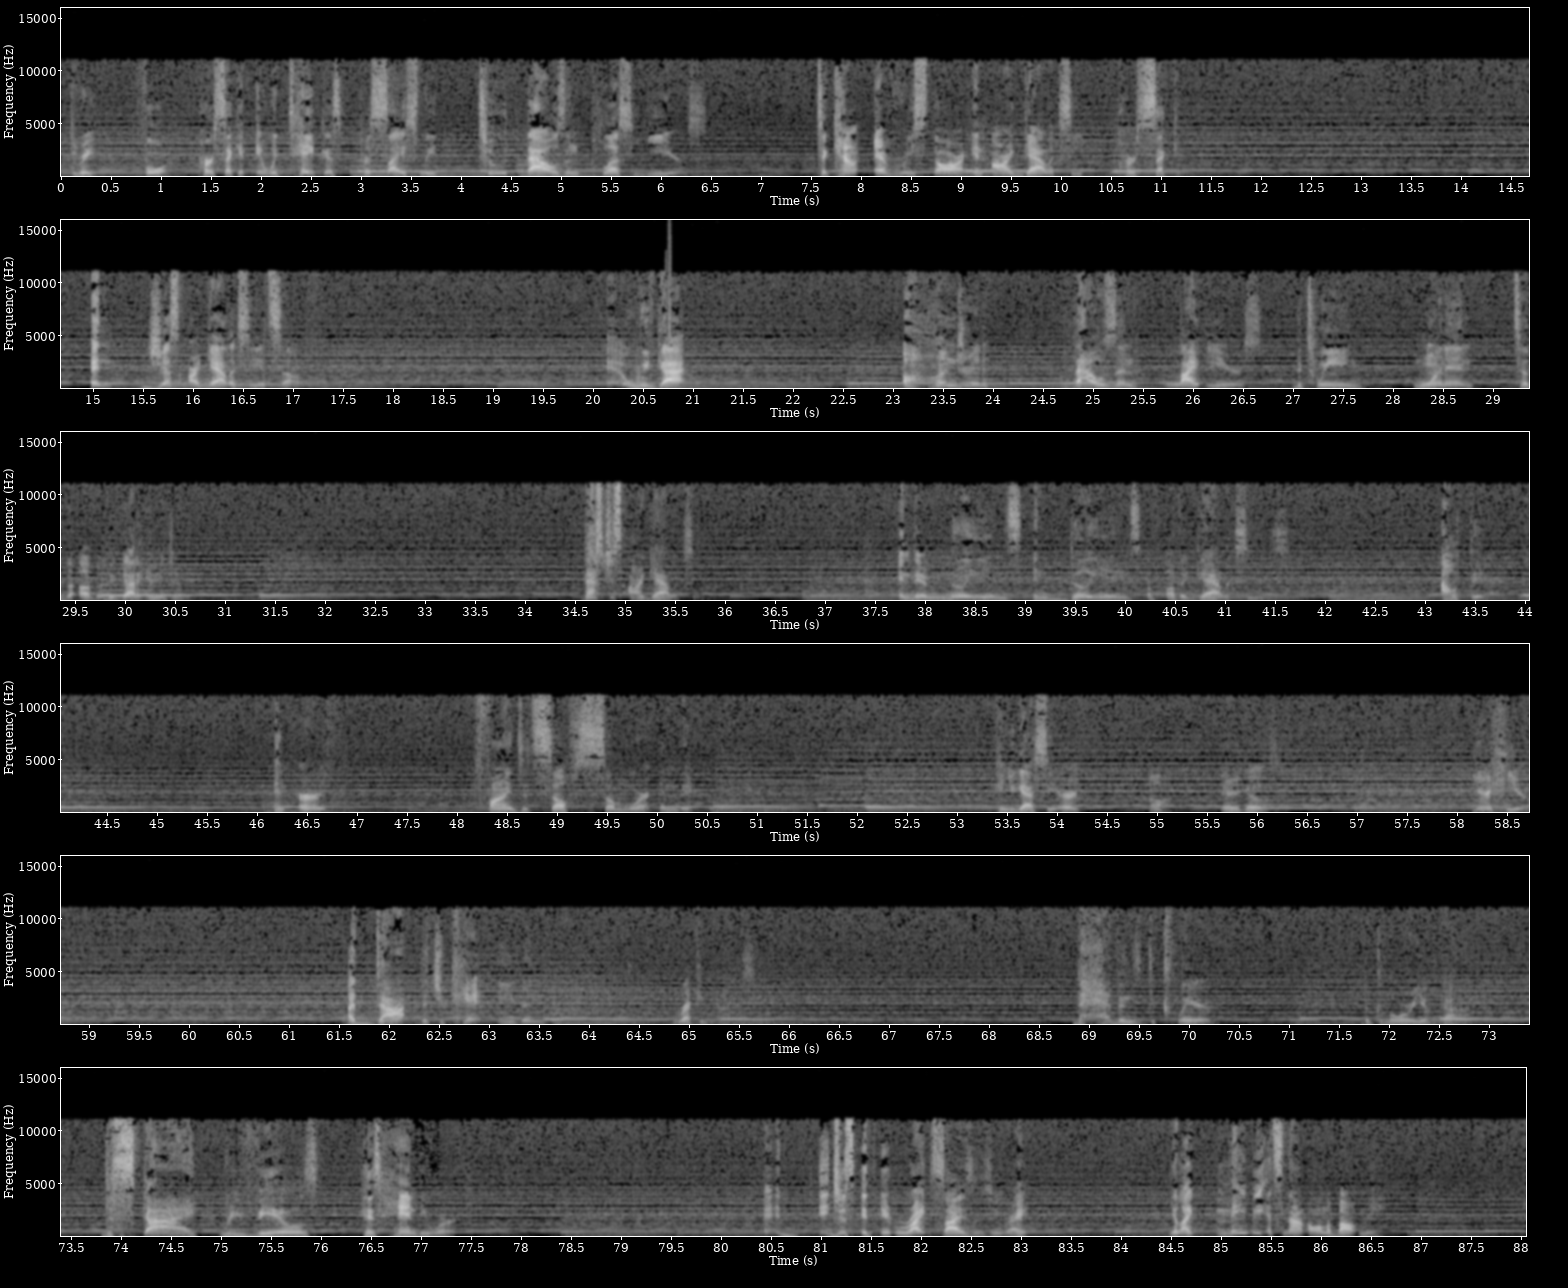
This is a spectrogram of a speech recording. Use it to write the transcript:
three, four per second, it would take us precisely 2,000 plus years to count every star in our galaxy per second. And just our galaxy itself. We've got a hundred thousand light years between one end to the other. We've got an image of it. That's just our galaxy. And there are millions and billions of other galaxies out there. And Earth finds itself somewhere in there. Can you guys see Earth? Oh, there it goes. You're here. A dot that you can't even recognize. The heavens declare the glory of God. The sky reveals his handiwork. It, it just it, it right sizes you, right? You're like, maybe it's not all about me.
